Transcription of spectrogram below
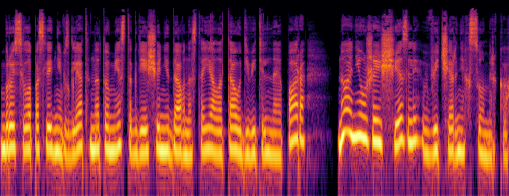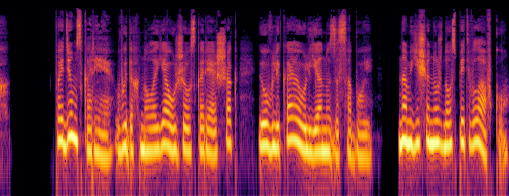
Бросила последний взгляд на то место, где еще недавно стояла та удивительная пара, но они уже исчезли в вечерних сумерках. Пойдем скорее», — выдохнула я, уже ускоряя шаг и увлекая Ульяну за собой. Нам еще нужно успеть в лавку.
